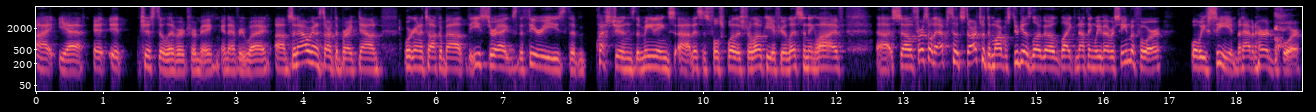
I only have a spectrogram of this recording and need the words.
I yeah, it it just delivered for me in every way. Um, so now we're going to start the breakdown. We're going to talk about the Easter eggs, the theories, the questions, the meanings. Uh, this is full spoilers for Loki if you're listening live. Uh, so first of all, the episode starts with the Marvel Studios logo like nothing we've ever seen before. Well, we've seen but haven't heard before.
